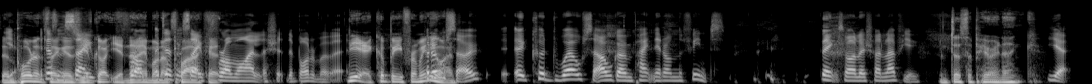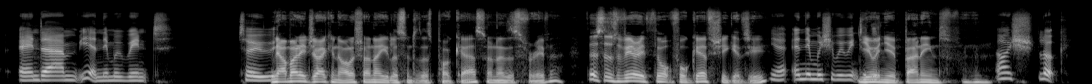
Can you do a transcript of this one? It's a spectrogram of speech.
The Yeah. important thing is you've got your from, name on It a doesn't say plaque. from Eilish at the bottom of it. yeah, it could be from But anyone. also, it could well say, I'll go and paint that on the fence. Thanks, Eilish. I love you. And disappearing ink. Yeah. And um, yeah, and then we went to No, I'm only joking, Eilish. I know you listen to this podcast. I know this forever. This is a very thoughtful gift she gives you. yeah, and then we should we went to You the, and your Bunnings. oh sh- look,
